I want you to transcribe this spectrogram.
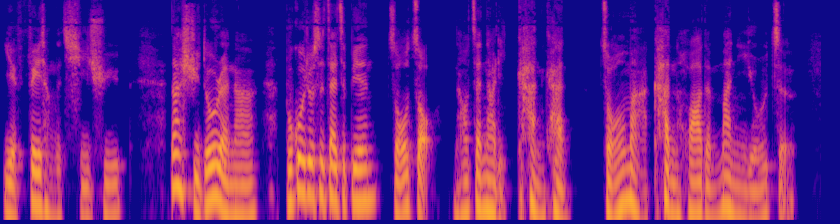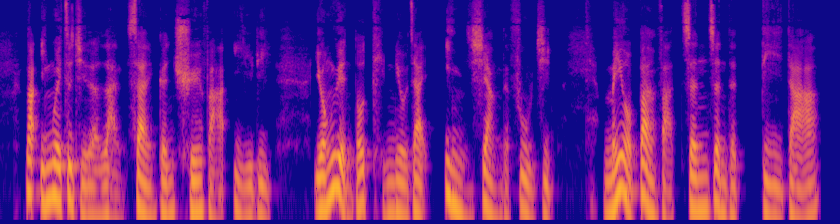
也非常的崎岖。那许多人啊，不过就是在这边走走，然后在那里看看，走马看花的漫游者。那因为自己的懒散跟缺乏毅力，永远都停留在印象的附近，没有办法真正的抵达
